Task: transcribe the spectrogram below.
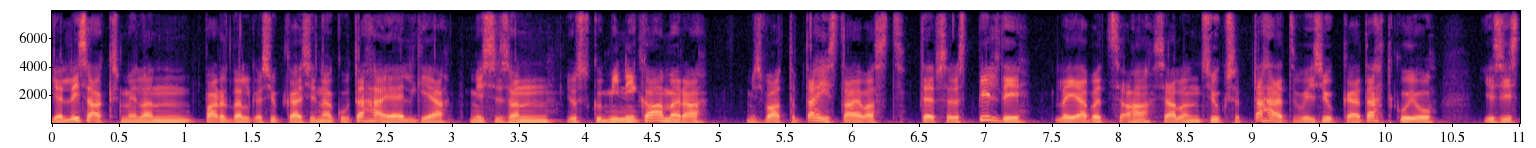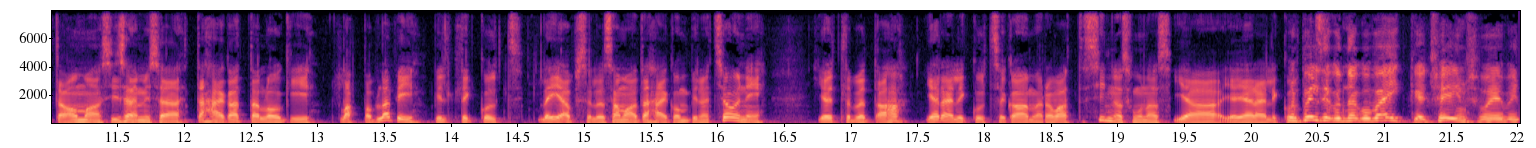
ja lisaks meil on pardal ka niisugune asi nagu tähejälgija, mis siis on justkui minikaamera, mis vaatab tähistaevast, teeb sellest pildi, leiab, et ahah, seal on niisugused tähed või niisugune tähtkuju ja siis ta oma sisemise tähekataloogi lappab läbi piltlikult, leiab sellesama tähekombinatsiooni ja ütleb, et ahah, järelikult see kaamera vaatas sinna suunas ja, ja järelikult no piltlikult nagu väike James Webbi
